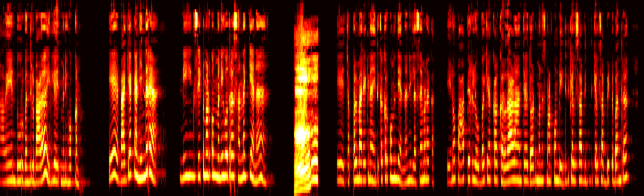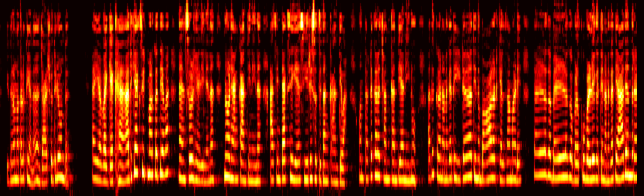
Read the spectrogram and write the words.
ನಾವೇನು ದೂರ ಬಂದಿಲ್ಲ ಬಾಳ, ಇಲ್ಲೇ ಐತ್ ಮನೆಗೆ ಹೋಗ್ಕನು. ಏ, ಭಾಗ್ಯಕ್ಕ ನಿಂದ್ರೆ ನೀ ಹಿಂಗೆ ಸಿಟ್ ಮಾಡ್ಕೊಂಡು ಮನೆಗೆ ಹೋದ್ರೆ ಸಣ್ಣಕ್ಕೇನ? ಏ, ಚಪ್ಪಲ್ ಮಾರಿಕ್ನ ಇದಕ್ಕೆ ಕರ್ಕೊಂಡ್ ನಾನು ಲೆಸೆ ಮಾಡಕ. ಏನೋ ಪಾಪ ಇರಲಿ ಒಬ್ಬಕ್ಕೆ ಅಕ್ಕ ಕರ್ದಾಳ ಅಂತ ದೊಡ್ಡ ಮನಸ್ಸು ಮಾಡ್ಕೊಂಡು ಇದ್ದಿದ್ ಕೆಲಸ ಬಿದ್ದ ಕೆಲಸ ಬಿಟ್ಟು ಬಂದ್ರೆ ಇದನ್ನ ಮಾತಾಡ್ತೀಯನ? ಜಾಡ್ಸೋದಿಲ್ಲ ಒಂದು. ಅಯ್ಯ ಭಾಗ್ಯಕ್ಕ ಅದಕ್ಕೆ ಯಾಕೆ ಸಿಟ್ ಮಾಡ್ಕೊತೀವ ನಾನು ಸುಳ್ಳು ನೀನು ನೋಡಿ ಹಂಗೆ ಕಾಣ್ತೀನಿ ನೀನು. ಆ ಸಿಂಟ್ಯಾಕ್ಸಿಗೆ ಸೀರೆ ಸುತ್ತಿದಂಗೆ ಕಾಣ್ತೀವ? ಒಂದು ತಟಕರ ಚಂದ ಕಾಣ್ತೀಯ ನೀನು? ಅದಕ್ಕೆ ನನಗೆ ಈಟ ದಿನ ಭಾಳ ಕೆಲಸ ಮಾಡಿ ತೆಳ್ಳಗ ಬೆಳ್ಳಗ ಬೆಳಕು ಬೆಳಿಗತ್ತೆ ನನಗೆ ಯಾವ್ದಂದ್ರೆ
